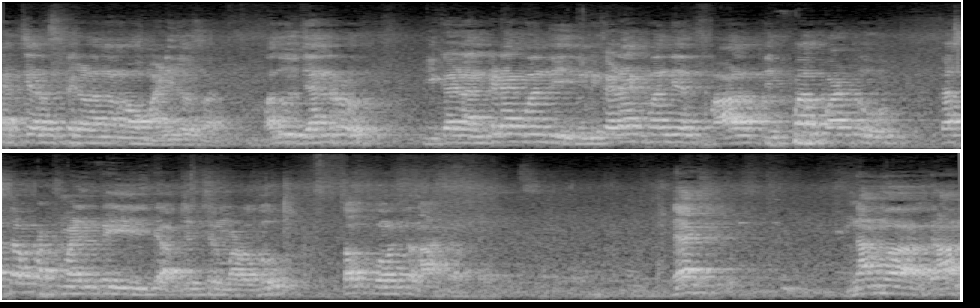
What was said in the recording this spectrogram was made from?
ಕಚ್ಚೆ ರಸ್ತೆಗಳನ್ನು ನಾವು ಮಾಡಿದ್ದೇವೆ ಸರ್. ಅದು ಜನರು, ಈ ಕಡೆ ನನ್ನ ಕಡೆಗೆ ಬಂದು ನಿನ್ನ ಕಡೆಗೆ ಬಂದು ಅಂತ ಭಾಳ ತಿಪ್ಪಲ್ ಪಟ್ಟು ಕಷ್ಟಪಟ್ಟು ಮಾಡಿದ್ರೆ ಈ ರೀತಿ ಅಬ್ಜೆಕ್ಷನ್ ಮಾಡೋದು ತಪ್ಪು ಅಂತ ನಾನು ಹೇಳ್ತೇನೆ. ನೆಕ್ಸ್ಟ್ ನಮ್ಮ ಗ್ರಾಮ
